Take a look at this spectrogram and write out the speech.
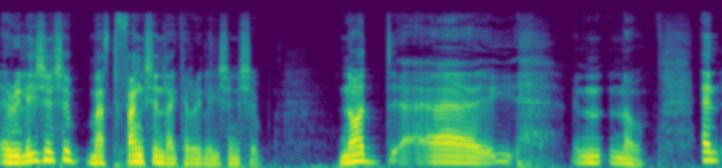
A relationship must function like a relationship, not. Uh, n- no. And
